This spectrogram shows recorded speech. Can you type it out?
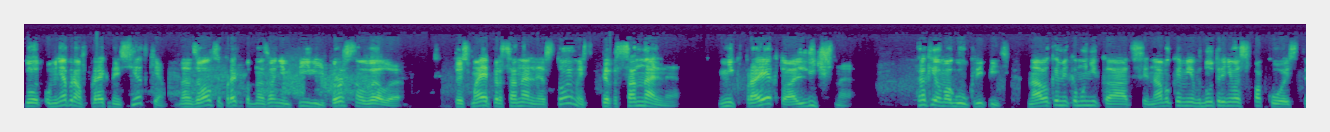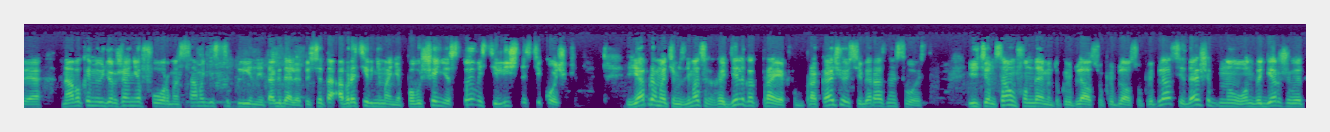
ну вот у меня прям в проектной сетке назывался проект под названием PV, Personal Value. То есть моя персональная стоимость, персональная, не к проекту, а личное. Как я могу укрепить? Навыками коммуникации, навыками внутреннего спокойствия, навыками удержания формы, самодисциплины и так далее. То есть это, обрати внимание, повышение стоимости личности кочки. Я прям этим заниматься как отдельно, как проектом, прокачиваю себе разные свойства. И тем самым фундамент укреплялся, укреплялся, укреплялся, и дальше ну, он выдерживает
